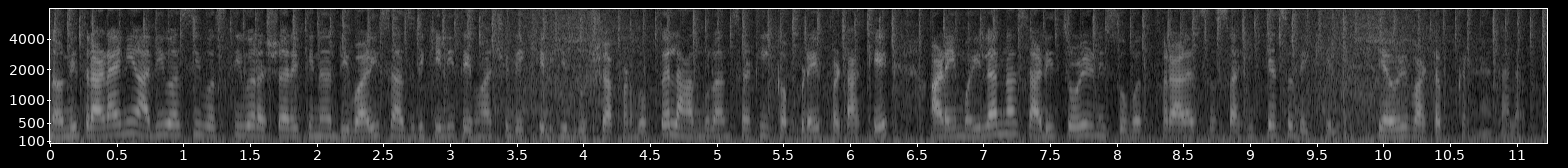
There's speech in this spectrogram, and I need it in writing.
नवनीत राणा यांनी आदिवासी वस्तीवर अशा रीतीनं दिवाळी साजरी केली तेव्हाची देखील ही दृश्य आपण बघतो लहान मुलांसाठी कपडे फटाके आणि महिलांना साडी चोळी आणि सोबत फराळाचं साहित्याचं देखील यावेळी वाटप करण्यात आलं.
